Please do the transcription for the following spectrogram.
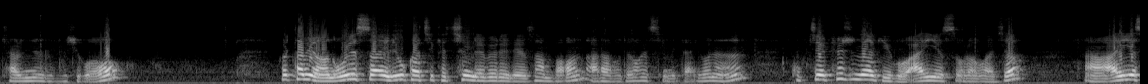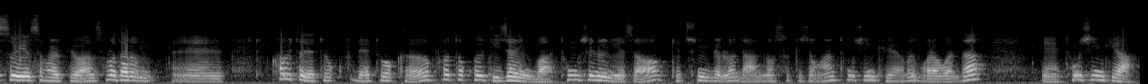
잘 눈여겨보시고 그렇다면 OSI 7가지 계층 레벨에 대해서 한번 알아보도록 하겠습니다. 이거는 국제 표준화 기구 ISO라고 하죠. 아, ISO에서 발표한 서로 다른 에, 컴퓨터 네트워크, 네트워크, 프로토콜 디자인과 통신을 위해서 계층별로 나누어서 규정한 통신 규약을 뭐라고 한다? 예, 통신 규약.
